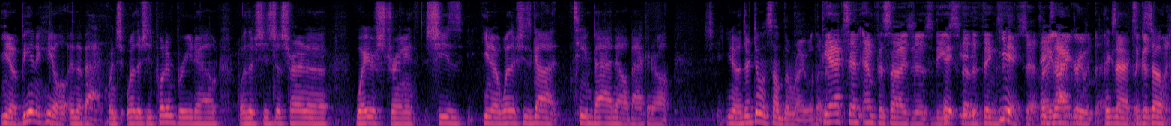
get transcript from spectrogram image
you know, being a heel in the back, when she, whether she's putting Brie down, whether she's just trying to weigh her strength, she's, you know, whether she's got Team Bad now backing her up, she- you know, they're doing something right with her. The accent emphasizes these It- it- other things yeah, that she says. I- I, agree with that. Exactly. It's a good so point.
